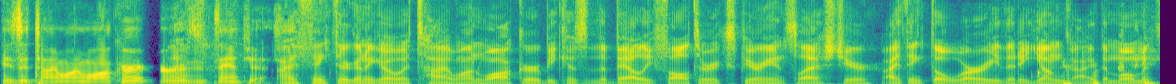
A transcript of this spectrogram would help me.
Is it Taijuan Walker or is it Sanchez? I think they're going to go with Taijuan Walker because of the Bailey Falter experience last year. I think they'll worry that a young guy, the moment's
